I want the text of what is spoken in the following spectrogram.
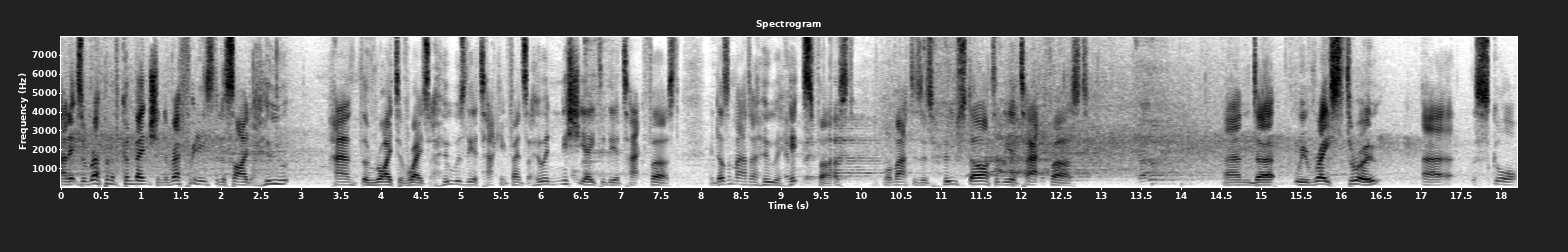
And it's a weapon of convention. The referee needs to decide who had the right of way. So who was the attacking fencer? Who initiated the attack first? It doesn't matter who hits first. What matters is who started the attack first. And uh, we race through. Uh, the score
